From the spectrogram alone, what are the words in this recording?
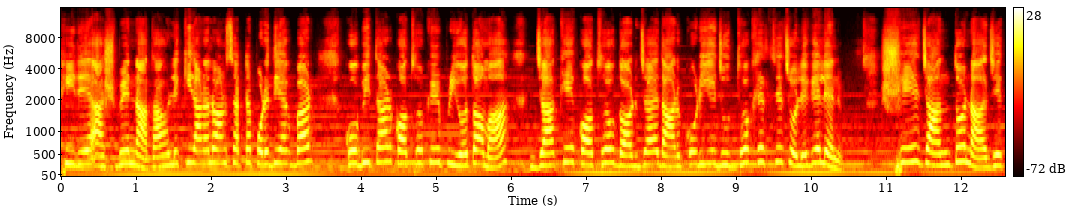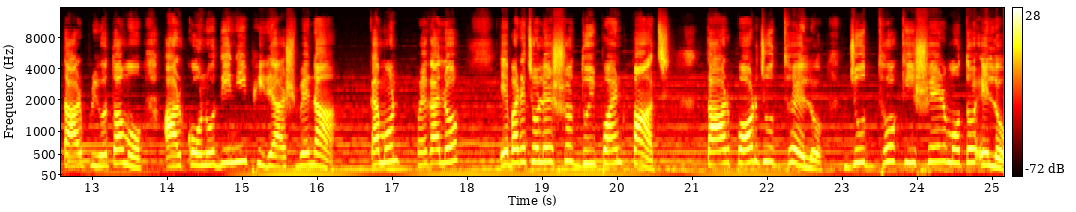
ফিরে আসবে না। তাহলে কি দাঁড়াল আনসারটা পড়ে দিই একবার? কবিতার কথকের প্রিয়তমা, যাকে কথক দরজায় দাঁড় করিয়ে যুদ্ধক্ষেত্রে চলে গেলেন, সে জানতো না যে তার প্রিয়তম আর কোনোদিনই ফিরে আসবে না। কেমন? হয়ে গেল। এবারে চলে এসো দুই পয়েন্ট পাঁচ। তারপর যুদ্ধ এলো। যুদ্ধ কিসের মতো এলো?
